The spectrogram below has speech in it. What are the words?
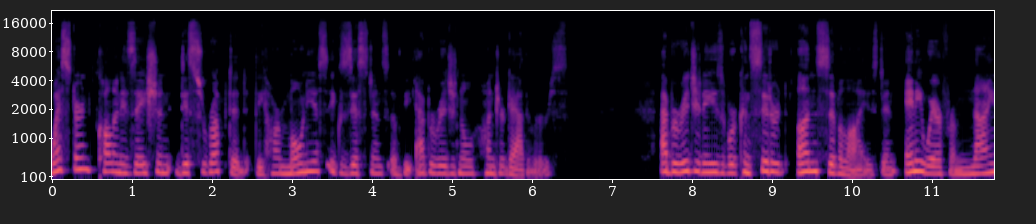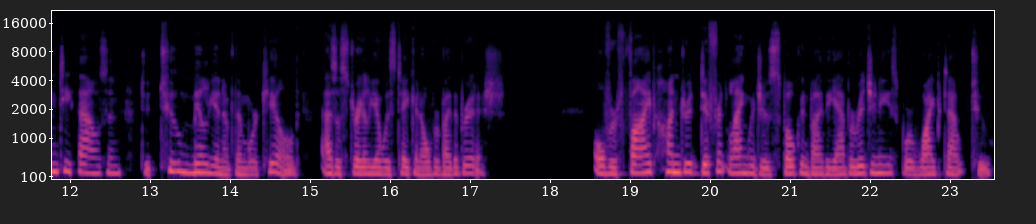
Western colonization disrupted the harmonious existence of the Aboriginal hunter gatherers. Aborigines were considered uncivilized, and anywhere from 90,000 to 2 million of them were killed as Australia was taken over by the British. Over 500 different languages spoken by the Aborigines were wiped out too.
